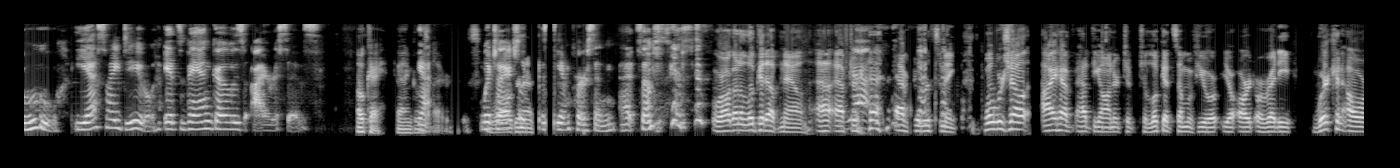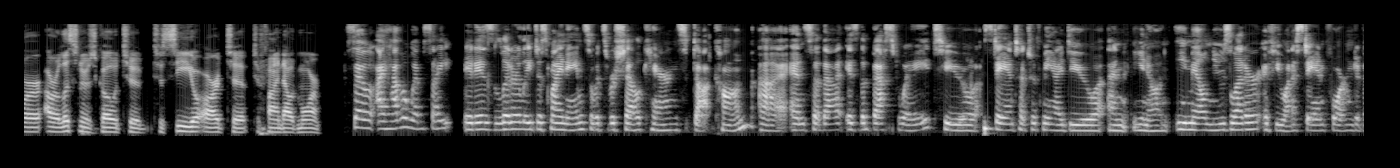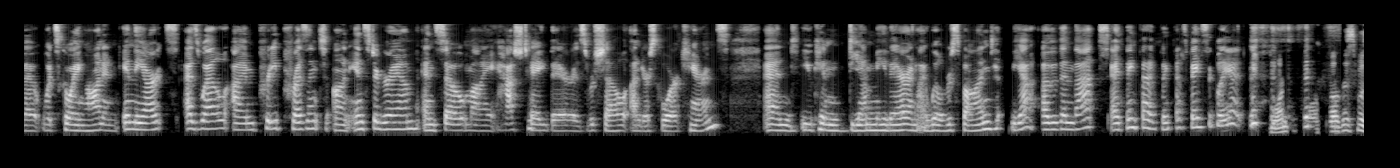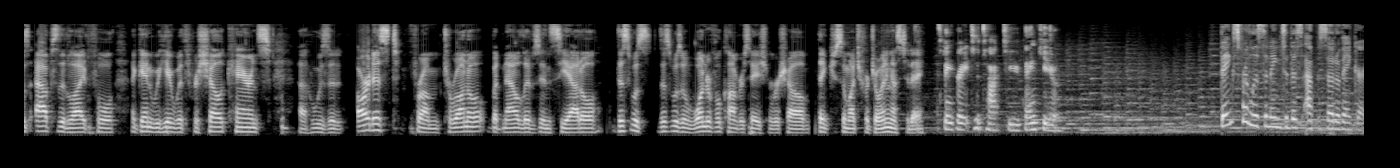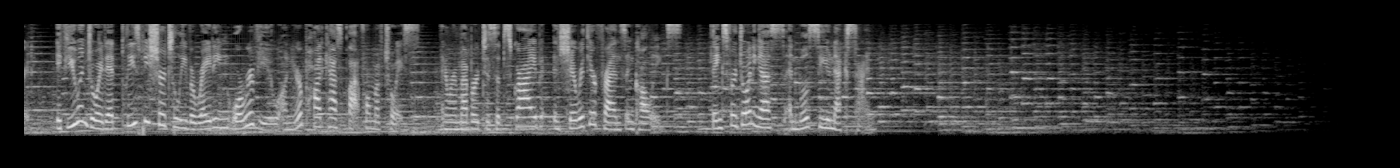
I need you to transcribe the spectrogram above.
Ooh, yes, I do. It's Van Gogh's Irises. Okay, yeah. Which We're I actually gonna, see in person at some. We're all going to look it up now uh, after yeah. after listening. Well, Rachelle, I have had the honor to to look at some of your your art already. Where can our our listeners go to to see your art to to find out more? So I have a website. It is literally just my name. So it's rachellekearns.com. Uh, and so that is the best way to stay in touch with me. I do an, you know, an email newsletter if you want to stay informed about what's going on in, in the arts as well. I'm pretty present on Instagram. And so my hashtag there is Rachelle underscore Kearns and you can DM me there and I will respond. Yeah, other than that, I think that I think that's basically it. Wonderful. Well, this was absolutely delightful. Again, we're here with Rachelle Kearns, uh, who is an artist from Toronto but now lives in Seattle. This was this was a wonderful conversation, Rachelle. Thank you so much for joining us today. It's been great to talk to you. Thank you. Thanks for listening to this episode of Anchored. If you enjoyed it, please be sure to leave a rating or review on your podcast platform of choice. And remember to subscribe and share with your friends and colleagues. Thanks for joining us, and we'll see you next time.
